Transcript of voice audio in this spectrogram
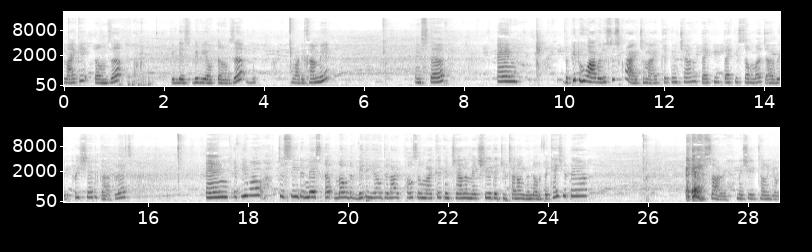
like it, thumbs up. Give this video a thumbs up. Write a comment and stuff. And the people who already subscribed to my cooking channel, thank you, thank you so much. I really appreciate it. God bless. And if you want to see the next uploaded video that I post on my cooking channel, make sure that you turn on your notification bell. Sorry, make sure you turn on your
